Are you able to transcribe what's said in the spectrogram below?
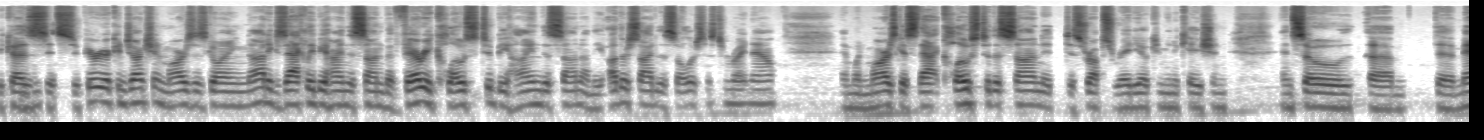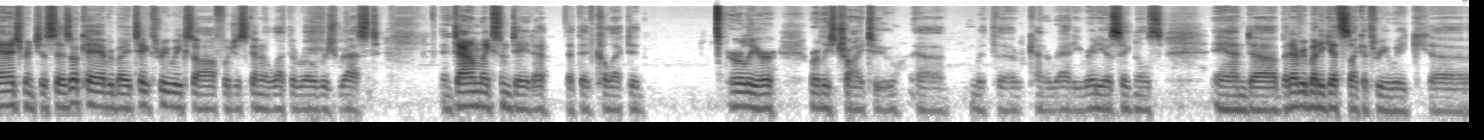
because it's superior conjunction. Mars is going not exactly behind the sun, but very close to behind the sun on the other side of the solar system right now. And when Mars gets that close to the sun, it disrupts radio communication. And so um, the management just says, okay, everybody take three weeks off. We're just going to let the rovers rest and downlink some data that they've collected earlier, or at least try to. Uh, with the kind of ratty radio signals. And uh, but everybody gets like a three week uh,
